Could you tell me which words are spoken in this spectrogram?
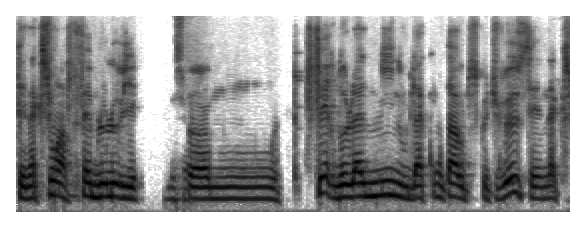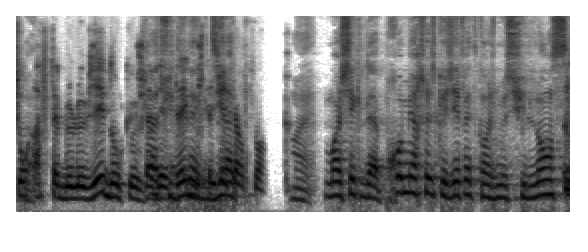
c'est une action à faible levier. Euh, faire de l'admin ou de la compta ou tout ce que tu veux, c'est une action à faible levier, donc euh, je la Ah, délègue délègues je direct. Ouais. Moi, je sais que la première chose que j'ai faite quand je me suis lancé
